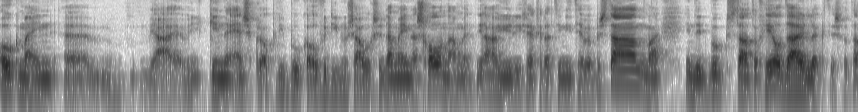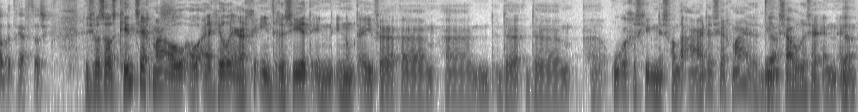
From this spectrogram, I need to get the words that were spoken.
ook mijn uh, ja, kinderencyclopedieboek over dinosaurussen daarmee naar school nam. Met, ja, jullie zeggen dat die niet hebben bestaan, maar in dit boek staat toch heel duidelijk. Dus wat dat betreft, als ik... Dus je was als kind zeg maar al, al eigenlijk heel erg geïnteresseerd in, in noemt even, uh, uh, de, de uh, oergeschiedenis van de aarde, zeg maar, de dinosaurussen. En, en, ja.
